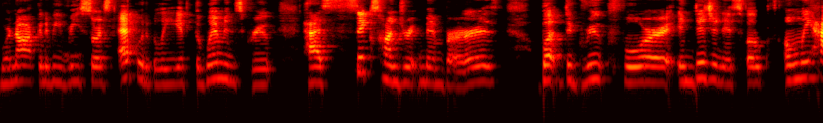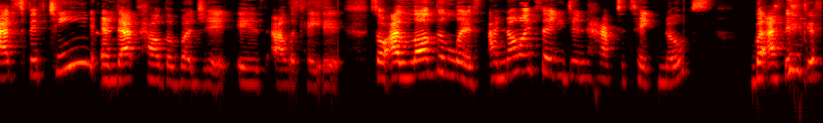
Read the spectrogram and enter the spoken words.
we're not going to be resourced equitably if the women's group has 600 members but the group for indigenous folks only has 15 and that's how the budget is allocated. So i love the list. I know i said you didn't have to take notes but i think if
